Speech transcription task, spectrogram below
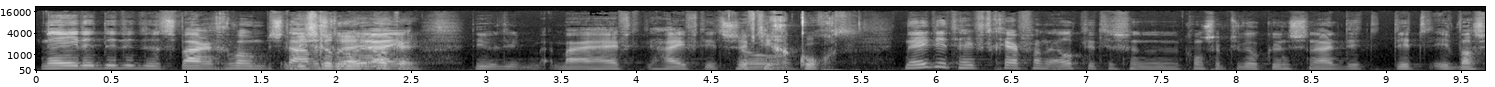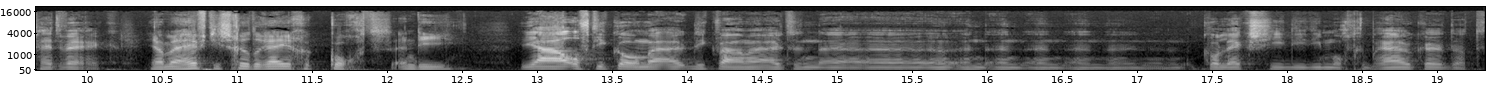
Nee, dit, dit, dit- waren gewoon bestaande Die schilderijen, oké. schilderijen. Die, die- maar hij heeft, hij heeft dit zo... Heeft hij gekocht? Nee, dit heeft Ger van Elk. Dit is een conceptueel kunstenaar. Dit, dit was het werk. Ja, maar hij heeft die schilderijen gekocht. En die... Ja, of die, komen uit, die kwamen uit een, eh, een, een, een, een, een, collectie die die mocht gebruiken. Dat,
